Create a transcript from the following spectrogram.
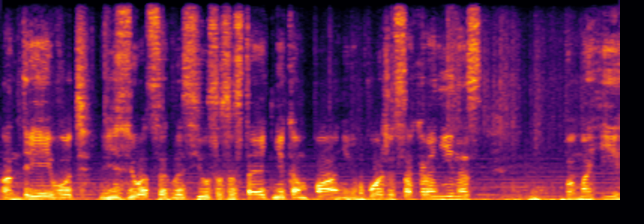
Андрей вот везет, согласился составить мне компанию. Боже, сохрани нас, помоги.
